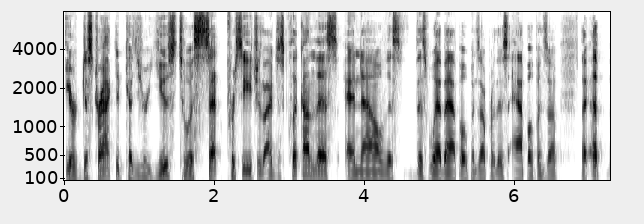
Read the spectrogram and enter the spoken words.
you're distracted because you're used to a set procedure. I just click on this, and now this this web app opens up or this app opens up. Like, up,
